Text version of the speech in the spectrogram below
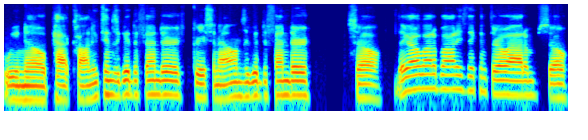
We know Pat Connaughton's a good defender. Grayson Allen's a good defender. So they got a lot of bodies they can throw at them. So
